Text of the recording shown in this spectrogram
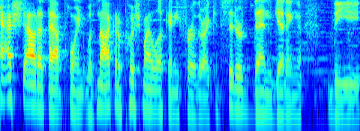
cashed out at that point, was not going to push my luck any further. I considered then getting the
